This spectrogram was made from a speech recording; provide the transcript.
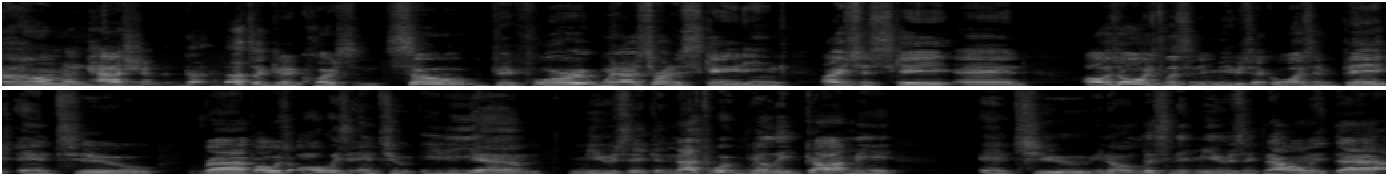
Um, That passion. th- that's a good question. So before, when I started skating, I used to skate and I was always listening to music. I wasn't big into rap. I was always into EDM music, and that's what really got me into you know listening to music. Not only that,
